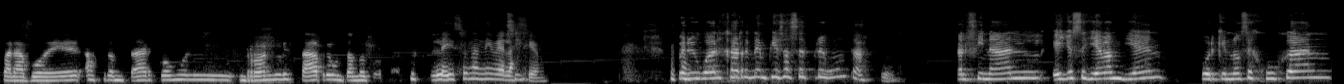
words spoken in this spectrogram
para poder afrontar cómo el Ron le estaba preguntando cosas. Le hizo una nivelación. Pero igual Harry le empieza a hacer preguntas. po. Al final ellos se llevan bien porque no se juzgan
